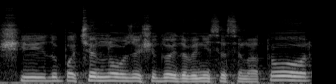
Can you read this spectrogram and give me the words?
Și după ce în 92 devenise senator,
